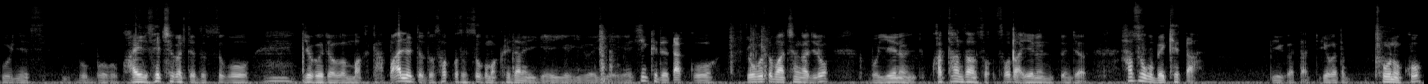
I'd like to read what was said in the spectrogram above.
우리 뭐, 뭐 과일 세척할 때도 쓰고 이거 저거 막 다 빨릴 때도 섞어서 쓰고 막 그러잖아요. 이게 이거 이거, 이거, 싱크대 닦고. 요것도 마찬가지로 뭐 얘는 과탄산 소- 소다. 얘는 또 이제 하수구 맥혔다. 이거 딱 이거 갖다 부어놓고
